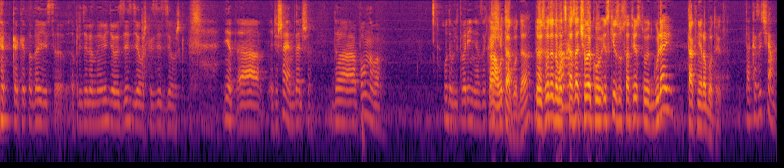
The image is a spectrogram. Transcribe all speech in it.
Как это, да, есть э, определенное видео. Здесь девушка, здесь девушка. Нет, а решаем дальше до полного удовлетворения заказчика. А, вот так вот, да? да то есть вот это вот сказать человеку эскизу соответствует гуляй, так не работает? Так а зачем?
